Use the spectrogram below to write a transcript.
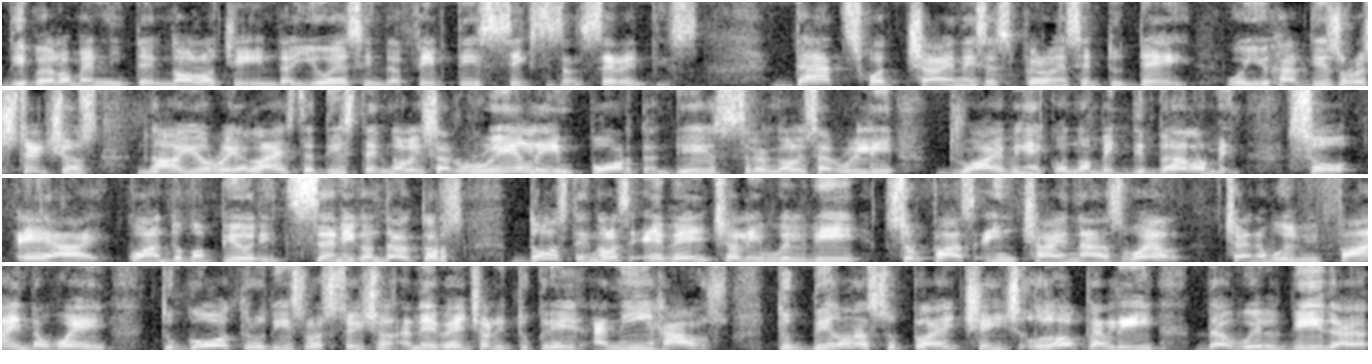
development in technology in the US in the 50s, 60s, and 70s. That's what China is experiencing today. When you have these restrictions, now you realize that these technologies are really important. These technologies are really driving economic development. So AI, quantum computing, semiconductors, those technologies eventually will be surpassed in China as well. China will be find a way to go through these restrictions and eventually to create an in-house, to build a supply chain locally that will be the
